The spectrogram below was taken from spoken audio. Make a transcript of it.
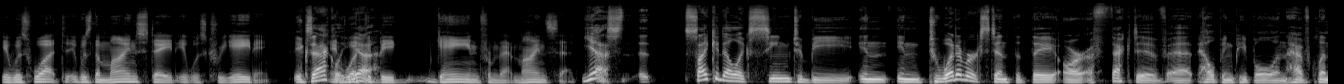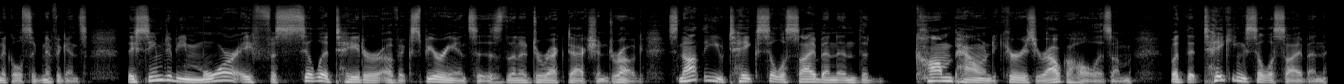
It was what it was the mind state it was creating. Exactly. And what yeah. could be gained from that mindset. Yes, uh, psychedelics seem to be in in to whatever extent that they are effective at helping people and have clinical significance they seem to be more a facilitator of experiences than a direct action drug. It's not that you take psilocybin and the compound cures your alcoholism, but that taking psilocybin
